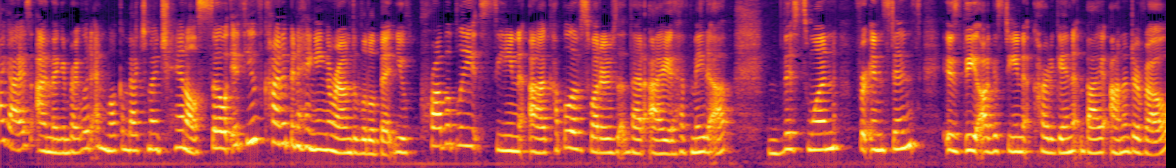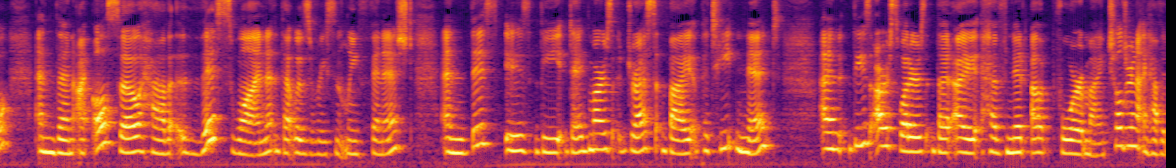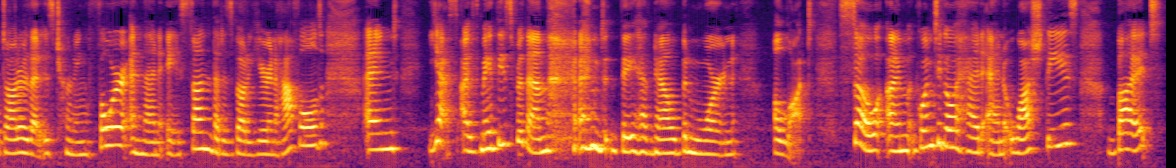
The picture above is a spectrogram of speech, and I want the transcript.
Hi guys, I'm Megan Brightwood and welcome back to my channel. So if you've kind of been hanging around a little bit, you've probably seen a couple of sweaters that I have made up. This one, for instance, is the Augustin cardigan by Anna Dervout. And then I also have this one that was recently finished. And this is the Dagmar's dress by PetiteKnit. And these are sweaters that I have knit up for my children. I have a daughter that is turning four and then a son that is about a year and a half old. And yes, I've made these for them and they have now been worn a lot. So I'm going to go ahead and wash these, but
